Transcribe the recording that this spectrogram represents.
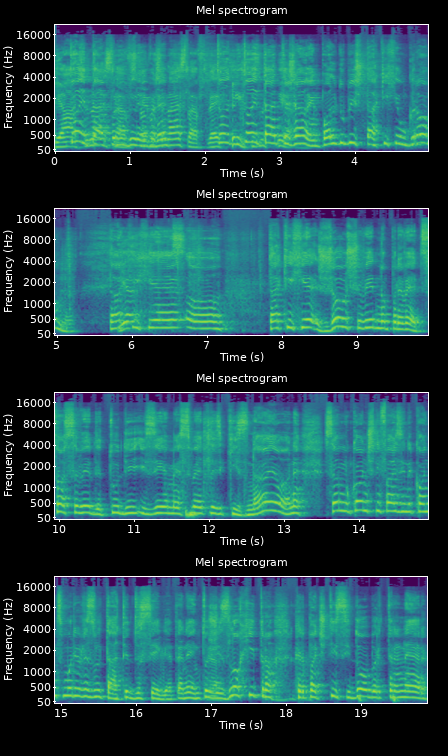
ja, to je ta najslabše, problem. to ne. najslabše, ne. To, to je ta Ja. težava. In pol dobiš, takih je ogromno. Takih Ja. je. Uh, Takih je žal še vedno preveč. So seveda tudi izjeme svetle, ki znajo, ne. samo v končni fazi na koncu morajo rezultate dosegati. In to ja. že zelo hitro, ker pač ti si dober trener.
